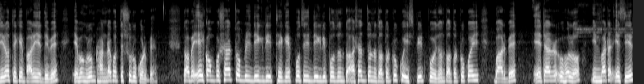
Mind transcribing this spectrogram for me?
জিরো থেকে বাড়িয়ে দেবে এবং রুম ঠান্ডা করতে শুরু করবে। তবে এই কম্প্রেসার চব্বিশ ডিগ্রি থেকে পঁচিশ ডিগ্রি পর্যন্ত আসার জন্য যতটুকু স্পিড প্রয়োজন, ততটুকুই বাড়বে। এটার হলো ইনভার্টার এসির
